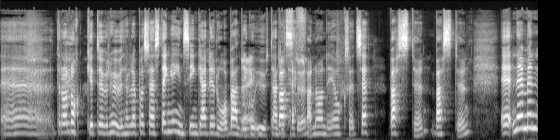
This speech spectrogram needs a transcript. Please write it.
Eh, dra locket över huvudet, höll jag på att säga. Stänga in sin garderob, aldrig Nej, gå ut, aldrig bastun. träffa någon. Det är också ett sätt. Bastun, bastun. Eh, nej men,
